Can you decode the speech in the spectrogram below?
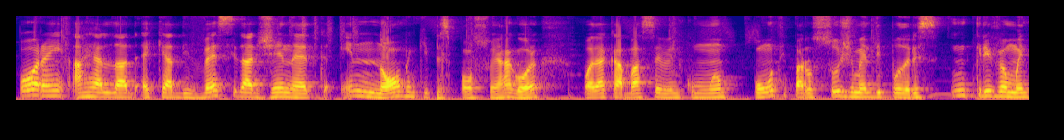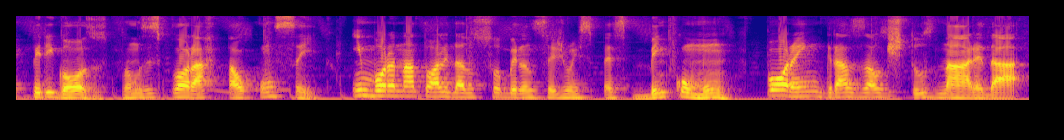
Porém, a realidade é que a diversidade genética enorme que eles possuem agora pode acabar servindo como uma ponte para o surgimento de poderes incrivelmente perigosos. Vamos explorar tal conceito. Embora na atualidade os soberanos sejam uma espécie bem comum, porém, graças aos estudos na área da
